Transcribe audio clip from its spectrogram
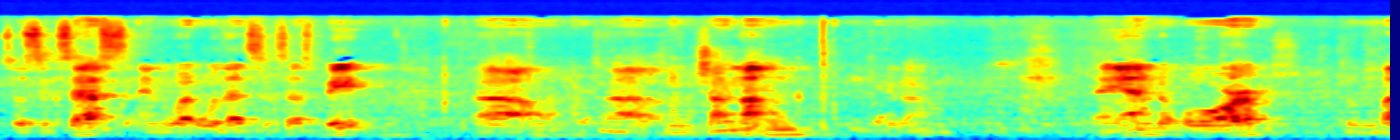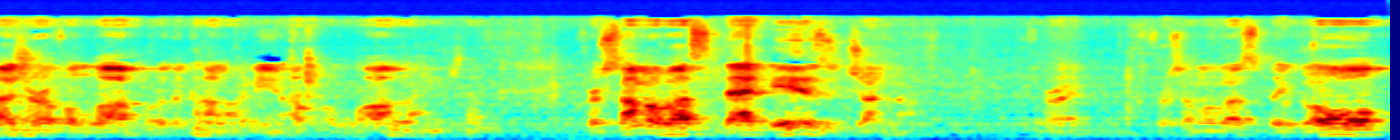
So success, and what would that success be? Uh, uh, Jannah, you know, and or the pleasure of Allah or the company of Allah. For some of us, that is Jannah, right? For some of us, the goal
